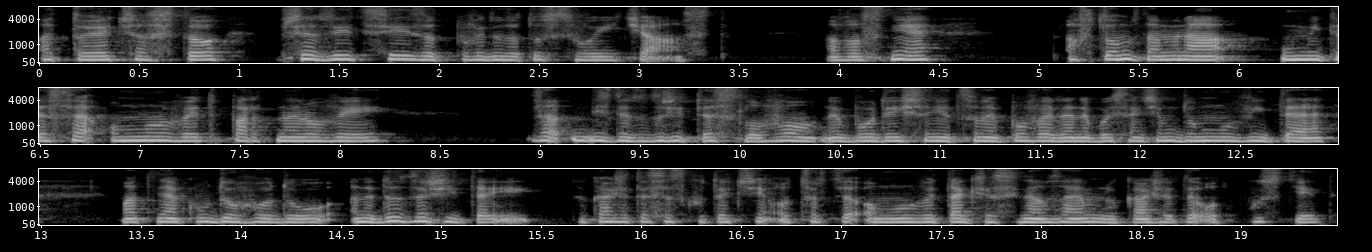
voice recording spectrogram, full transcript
a to je často převzít si zodpovědnost za tu svoji část. A vlastně a v tom znamená, umíte se omluvit partnerovi, za, když nedodržíte slovo, nebo když se něco nepovede, nebo když se něčem domluvíte, máte nějakou dohodu a nedodržíte ji. Dokážete se skutečně od srdce omluvit tak, že si navzájem dokážete odpustit.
